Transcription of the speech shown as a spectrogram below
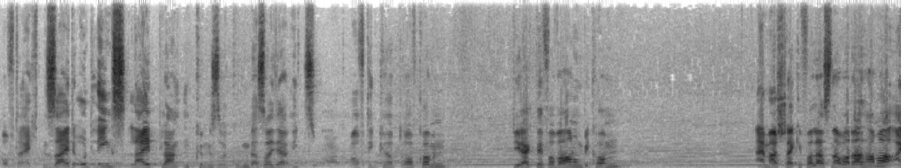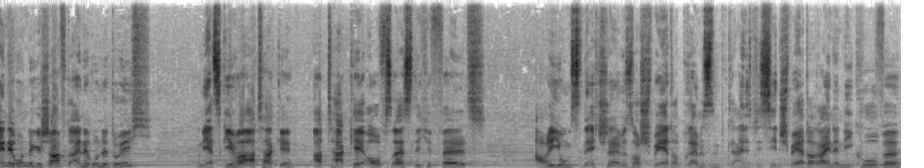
auf der rechten Seite und links Leitplanken. Können wir gucken, dass wir ja nicht zu auf den Körper drauf kommen. Direkt eine Verwarnung bekommen. Einmal Strecke verlassen. Aber da haben wir eine Runde geschafft, eine Runde durch. Und jetzt gehen wir Attacke. Attacke aufs restliche Feld. Aber die Jungs sind echt schnell. Müssen wir später bremsen. Ein kleines bisschen später rein in die Kurve.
